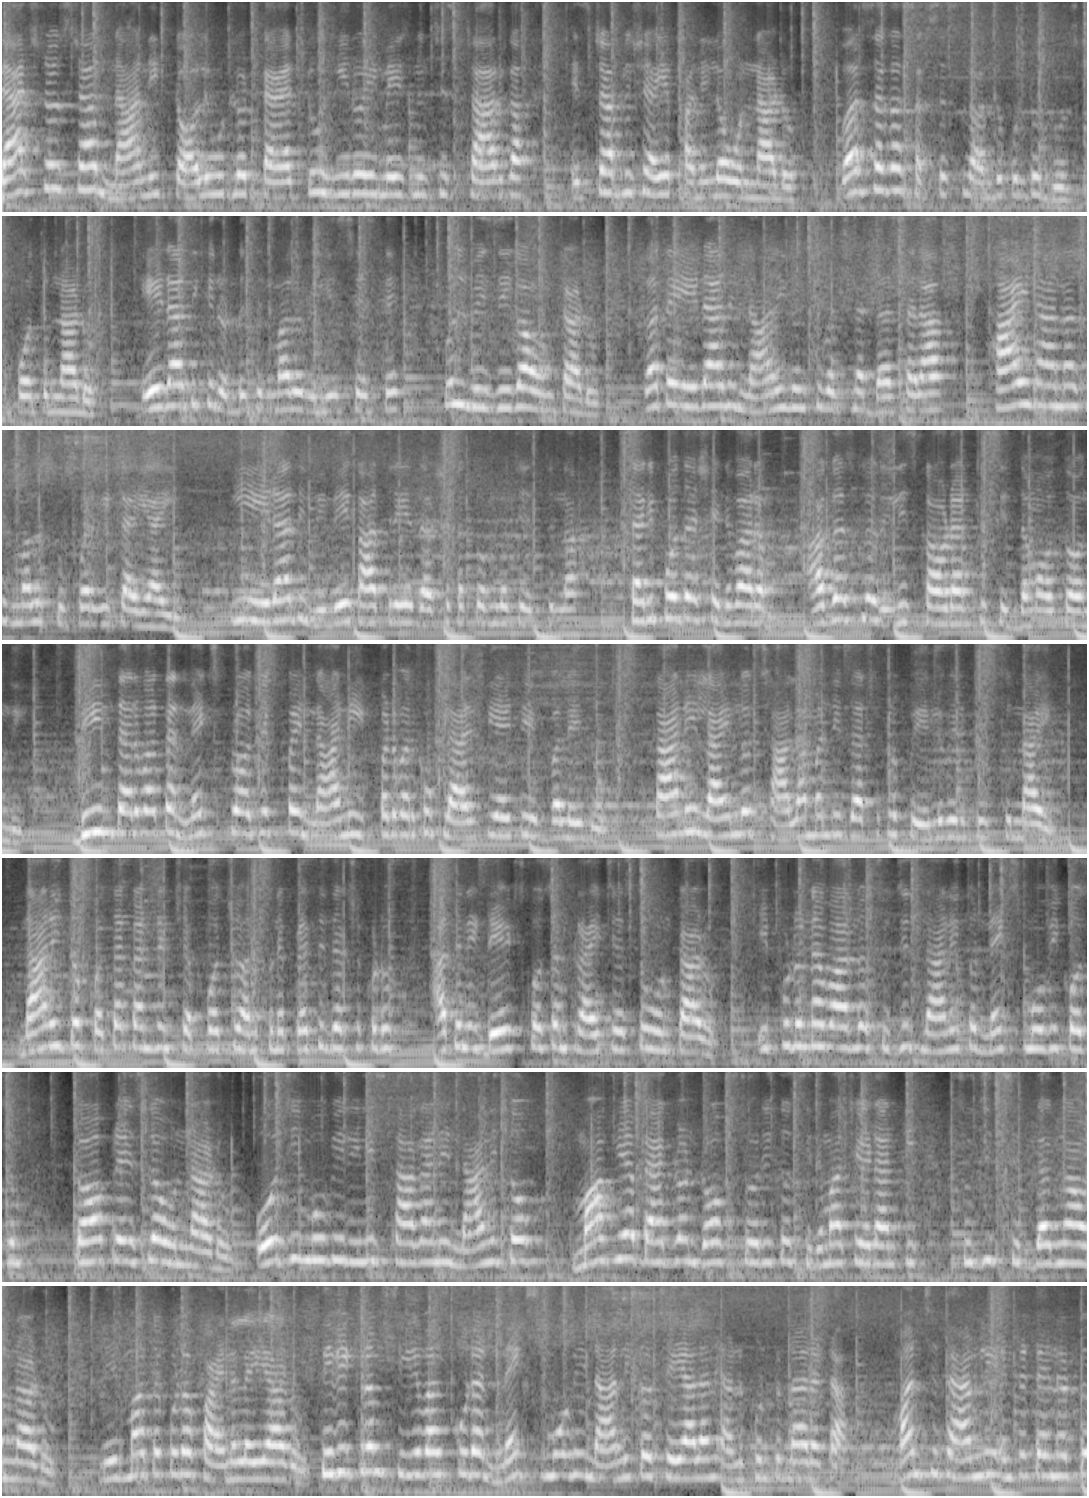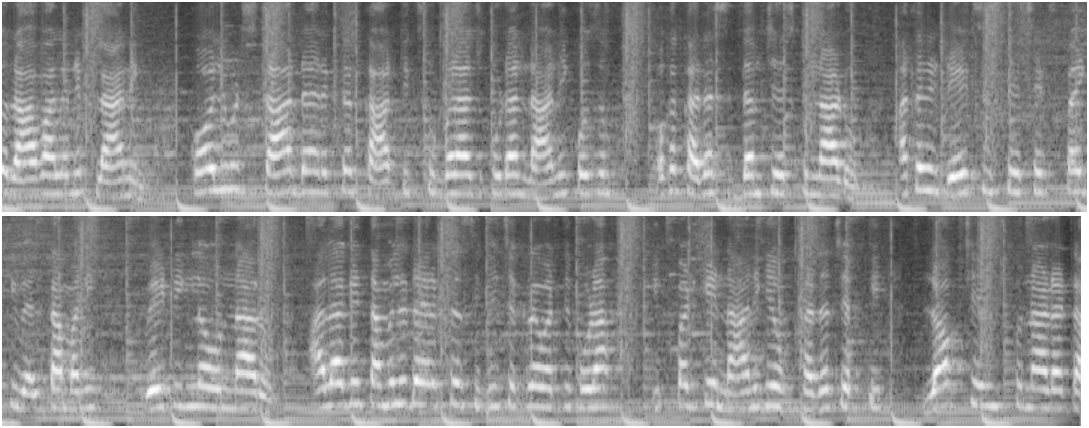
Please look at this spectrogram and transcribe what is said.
National star Nani టాలీవుడ్లో tier two hero image నుంచి స్టార్గా ఎస్టాబ్లిష్ అయ్యే పనిలో ఉన్నాడు. వరుసగా సక్సెస్లు అందుకుంటూ దూసుకుపోతున్నాడు. ఏడాదికి రెండు సినిమాలు రిలీజ్ చేస్తే ఫుల్ బిజీగా ఉంటాడు. గత ఏడాది నాని నుంచి వచ్చిన దసరా హాయ్ నానా సినిమాలు సూపర్ హిట్ అయ్యాయి. ఈ ఏడాది వివేక్ ఆత్రేయ దర్శకత్వంలో చేస్తున్న సరిపోదా శనివారం ఆగస్టులో రిలీజ్ కావడానికి సిద్ధమవుతోంది. దీని తర్వాత నెక్స్ట్ ప్రాజెక్ట్ పై నాని ఇప్పటి వరకు క్లారిటీ అయితే ఇవ్వలేదు. కానీ లైన్లో చాలా మంది దర్శకులు పేర్లు వినిపిస్తున్నాయి. నానితో కొత్త కంటెంట్ చెప్పొచ్చు అనుకునే ప్రతి దర్శకుడు అతని డేట్స్ కోసం ట్రై చేస్తూ ఉంటాడు. ఇప్పుడున్న వారిలో సుజిత్ నానితో నెక్స్ట్ మూవీ కోసం టాప్ రేస్లో ఉన్నాడు. ఓజీ మూవీ రిలీజ్ కాగానే నానితో మాఫియా బ్యాక్గ్రౌండ్ డాగ్ స్టోరీతో సినిమా చేయడానికి సుజిత్ సిద్ధంగా ఉన్నాడు. నిర్మాత కూడా ఫైనల్ అయ్యాడు. త్రివిక్రమ్ శ్రీనివాస్ కూడా నెక్స్ట్ మూవీ నానితో చేయాలని అనుకుంటున్నారట. మంచి ఫ్యామిలీ ఎంటర్టైనర్తో రావాలని planning Kollywood star director Karthik Subbaraj కూడా నాని కోసం ఒక కథ సిద్ధం చేసుకున్నాడు. అతని డేట్స్ ఇస్తే సెట్స్ పైకి వెళ్తామని వెయిటింగ్లో ఉన్నారు. అలాగే తమిళ డైరెక్టర్ సిబి చక్రవర్తి కూడా ఇప్పటికే నానికి ఒక కథ చెప్పి లాక్ చేయించుకున్నాడట.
